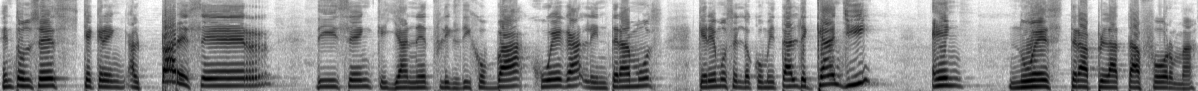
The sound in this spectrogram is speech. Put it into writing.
Entonces, ¿qué creen? Al parecer, dicen que ya Netflix dijo, va, juega, le entramos, queremos el documental de Kanye en nuestra plataforma.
